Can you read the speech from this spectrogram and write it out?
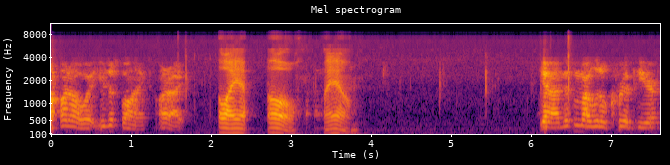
Oh no, wait. You're just flying. All right. Oh, I am. Oh, I am. Yeah, and this is my little crib here.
